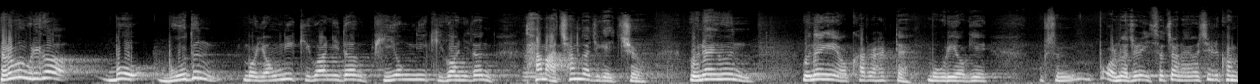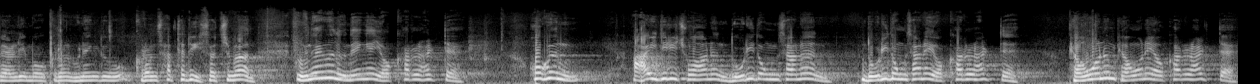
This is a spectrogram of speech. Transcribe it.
여러분, 우리가 뭐, 모든 뭐 영리 기관이든 비영리 기관이든 다 마찬가지겠죠. 은행은 은행의 역할을 할 때, 뭐 우리 여기 무슨 얼마 전에 있었잖아요. 실리콘밸리 뭐 그런 은행도 그런 사태도 있었지만 은행은 은행의 역할을 할 때, 혹은 아이들이 좋아하는 놀이동산은 놀이동산의 역할을 할 때, 병원은 병원의 역할을 할 때,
